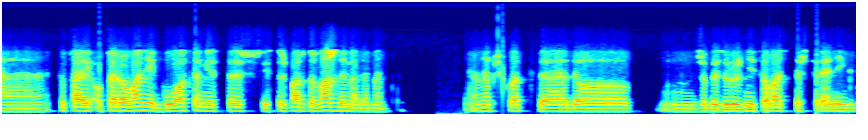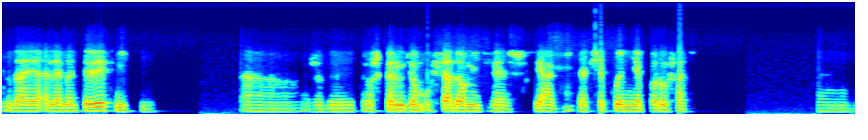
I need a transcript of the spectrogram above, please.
e, tutaj operowanie głosem jest też, jest też bardzo ważnym elementem. Ja na przykład e, do, żeby zróżnicować też trening, dodaję elementy rytmiki, e, żeby troszkę ludziom uświadomić, wiesz, jak, jak się płynnie poruszać. E,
